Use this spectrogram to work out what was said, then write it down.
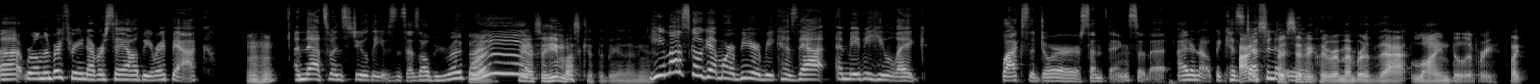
Uh, rule number three never say, I'll be right back. hmm And that's when Stu leaves and says, I'll be right back. Right. Yeah. So he must get the beer then. Yeah. He must go get more beer because that, and maybe he like blocks the door or something so that, I don't know, because I definitely. specifically remember that line delivery, like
